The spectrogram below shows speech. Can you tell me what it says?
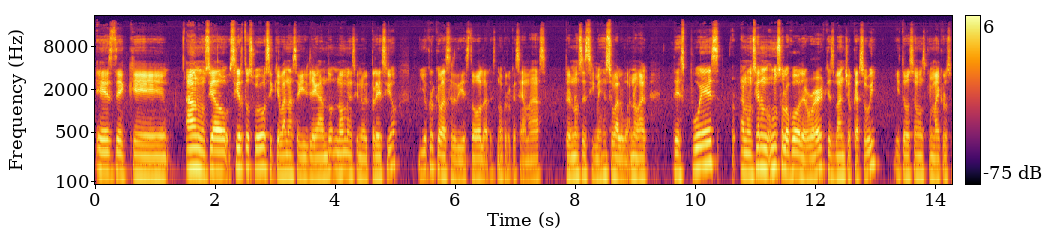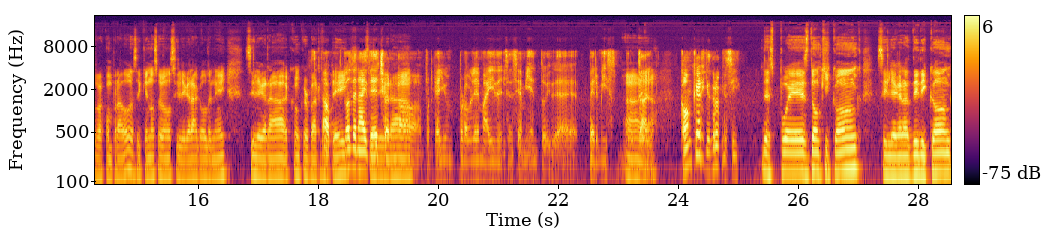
es de que ha anunciado ciertos juegos y que van a seguir llegando. No mencionó el precio. Yo creo que va a ser 10 dólares, no creo que sea más. Pero no sé si mensual o anual. Después anunciaron un solo juego de Rare, que es Banjo Kazooie. Y todos sabemos que Microsoft ha comprado, así que no sabemos si llegará GoldenEye, si llegará Conquer Bad no, Day. GoldenEye, de hecho, no, porque hay un problema ahí de licenciamiento y de permiso. Ah, Conquer, yo creo que sí. Después Donkey Kong, si llegará Diddy Kong,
